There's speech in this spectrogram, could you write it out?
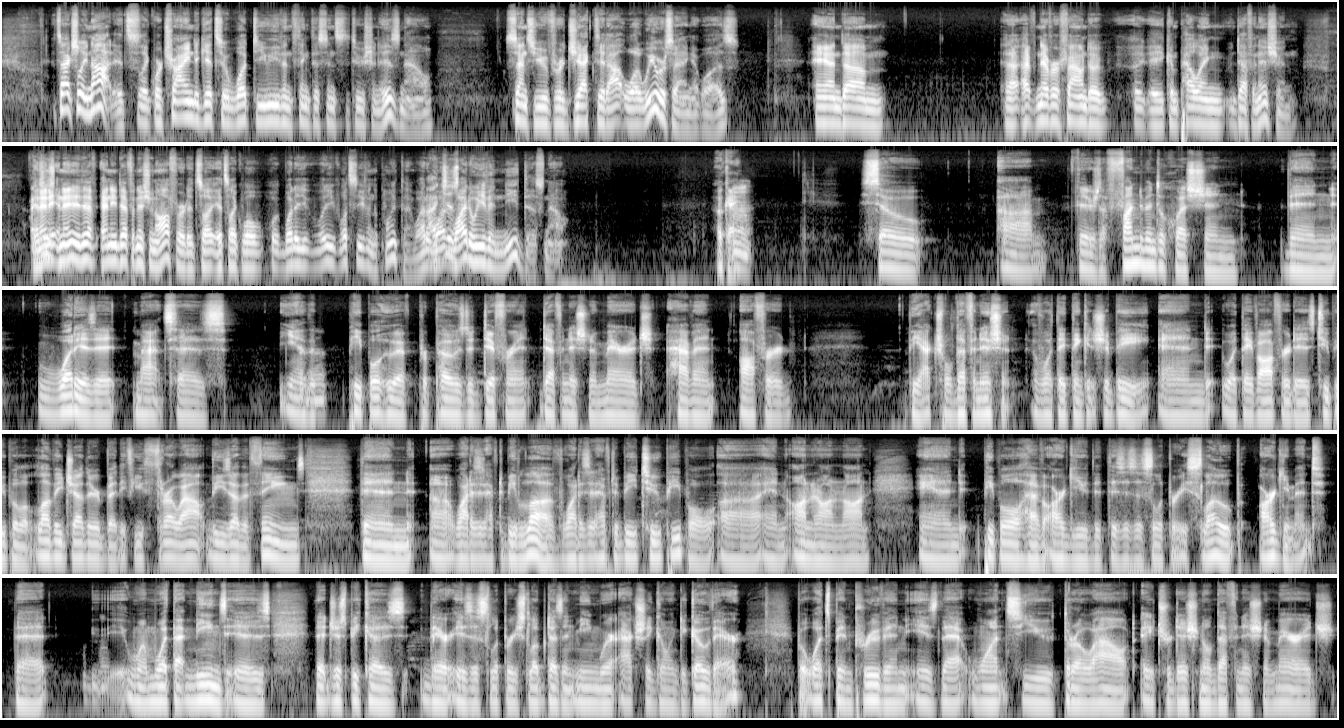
it's actually not. It's like we're trying to get to what do you even think this institution is now, since you've rejected out what we were saying it was. And, um, and I've never found a, a, a compelling definition. And, just, any, any, def, any, definition offered, it's like, it's like, well, what, you, what you, what's even the point then? Why, why, just, why, do we even need this now? Okay. Hmm. So um, there's a fundamental question. Then what is it? Matt says, you know, mm-hmm. the people who have proposed a different definition of marriage haven't offered the actual definition of what they think it should be. And what they've offered is two people that love each other. But if you throw out these other things, then uh, why does it have to be love? Why does it have to be two people? Uh, and on and on and on. And people have argued that this is a slippery slope argument that when what that means is that just because there is a slippery slope doesn't mean we're actually going to go there. But what's been proven is that once you throw out a traditional definition of marriage,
